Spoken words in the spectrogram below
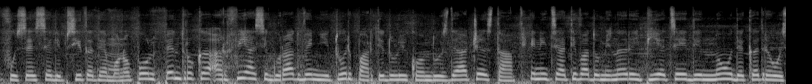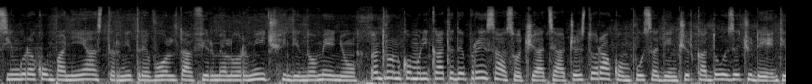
fusese lipsită de monopol pentru că ar fi asigurat venituri partidului condus de acesta. Inițiativa dominării pieței din nou de către o singură companie a stârnit revolta firmelor mici din domeniu. Într-un comunicat de presă, asociația acestora, compusă din circa 20 de entități,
